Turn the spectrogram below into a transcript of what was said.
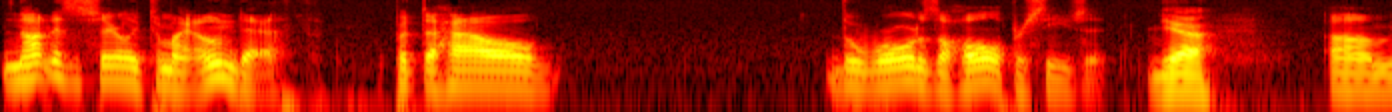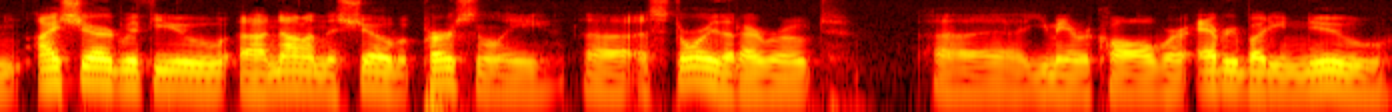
not necessarily to my own death, but to how the world as a whole perceives it. yeah. Um, I shared with you, uh, not on the show, but personally, uh, a story that I wrote. Uh, you may recall where everybody knew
